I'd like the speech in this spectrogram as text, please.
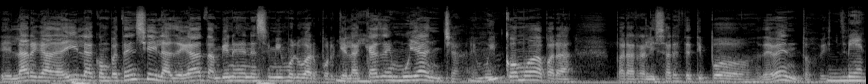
eh, larga de ahí la competencia y la llegada también es en ese mismo lugar, porque la calle es muy ancha, es muy cómoda para para realizar este tipo de eventos. Bien,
